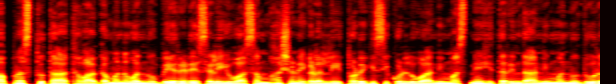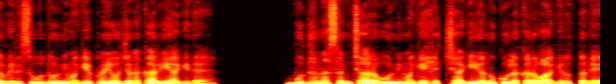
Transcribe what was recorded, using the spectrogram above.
ಅಪ್ರಸ್ತುತ ಅಥವಾ ಗಮನವನ್ನು ಬೇರೆಡೆ ಸೆಳೆಯುವ ಸಂಭಾಷಣೆಗಳಲ್ಲಿ ತೊಡಗಿಸಿಕೊಳ್ಳುವ ನಿಮ್ಮ ಸ್ನೇಹಿತರಿಂದ ನಿಮ್ಮನ್ನು ದೂರವಿರಿಸುವುದು ನಿಮಗೆ ಪ್ರಯೋಜನಕಾರಿಯಾಗಿದೆ. ಬುಧನ ಸಂಚಾರವು ನಿಮಗೆ ಹೆಚ್ಚಾಗಿ ಅನುಕೂಲಕರವಾಗಿರುತ್ತದೆ,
